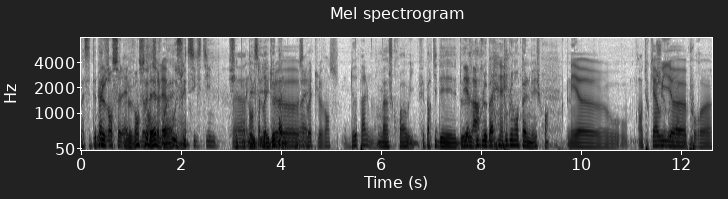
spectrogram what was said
Bah, c'était pas. Le vent se lève. Le vent se lève. ouais, ou ouais. Sweet 16. Je sais pas. Euh, Il y a non, eu- ça il doit a eu être deux le- palmes. Ça Ouais. doit être le vent. Deux palmes. Bah, je crois, oui. Il fait partie des deux Des rares. double ba- doublement palmés, je crois. Mais euh, en tout cas, Je oui, euh, pour euh,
